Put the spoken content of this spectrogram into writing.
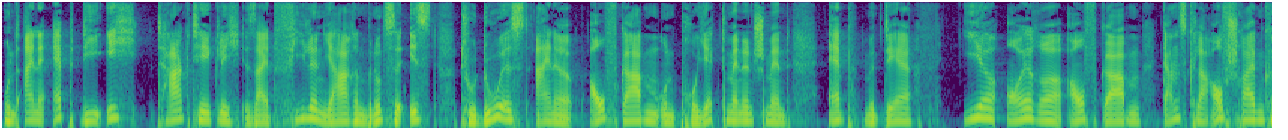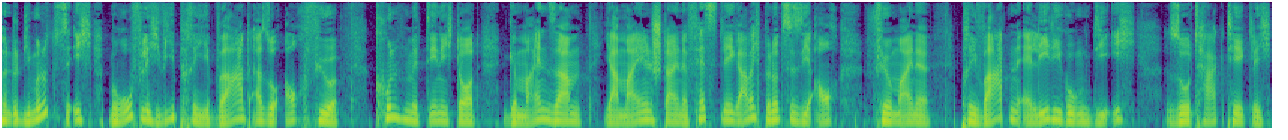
Und eine App, die ich tagtäglich seit vielen Jahren benutze, ist To-Do eine Aufgaben- und Projektmanagement-App, mit der ihr eure Aufgaben ganz klar aufschreiben könnt. Und die benutze ich beruflich wie privat, also auch für Kunden, mit denen ich dort gemeinsam ja Meilensteine festlege. Aber ich benutze sie auch für meine privaten Erledigungen, die ich so tagtäglich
